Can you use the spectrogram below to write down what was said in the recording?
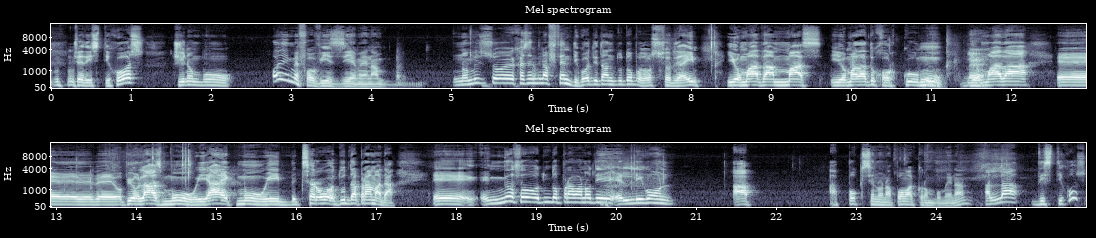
και δυστυχώς, εκείνο που όχι με φοβίζει εμένα, νομίζω έχασε την αυθεντικότητα του το ποδόσφαιρο. Δηλαδή η ομάδα μας, η ομάδα του χορκού μου, ναι. η ομάδα ε, ε, ο Πιολάς μου, η ΑΕΚ μου, η, ξέρω εγώ, τούτα πράγματα. Ε, ε, νιώθω τούτο πράγμα ότι ε, λίγο α, απόξενον απόμακρον που μένα, αλλά δυστυχώς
